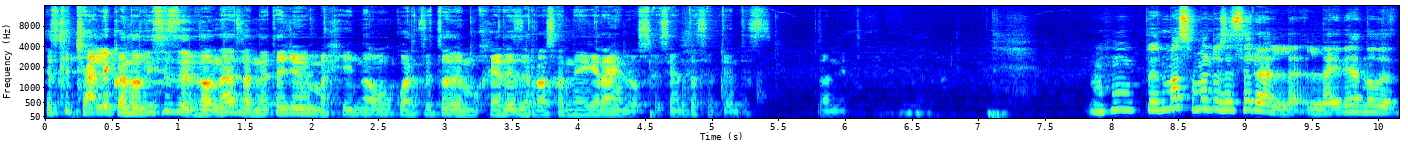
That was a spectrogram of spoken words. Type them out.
Es que chale, cuando dices de donas, la neta yo me imagino un cuarteto de mujeres de raza negra en los 60, 70. La neta. Pues más o menos esa era la, la idea, ¿no? De-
